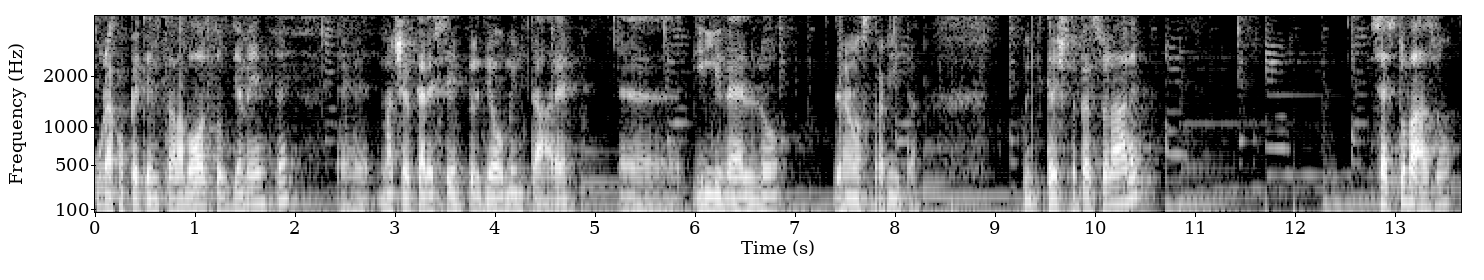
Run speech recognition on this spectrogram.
una competenza alla volta ovviamente, eh, ma cercare sempre di aumentare eh, il livello della nostra vita. Quindi crescita personale. Sesto vaso,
